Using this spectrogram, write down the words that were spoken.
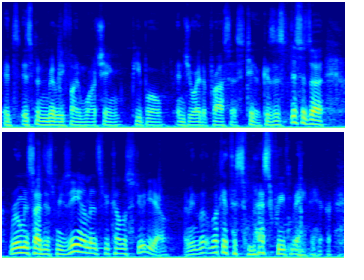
it's, it's been really fun watching people enjoy the process too. Because this, this is a room inside this museum and it's become a studio. I mean, look, look at this mess we've made here.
